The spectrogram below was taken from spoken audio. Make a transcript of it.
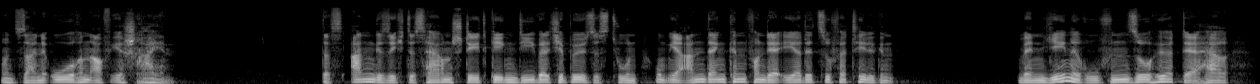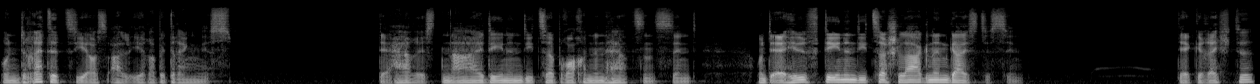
und seine Ohren auf ihr Schreien. Das Angesicht des Herrn steht gegen die, welche Böses tun, um ihr Andenken von der Erde zu vertilgen. Wenn jene rufen, so hört der Herr und rettet sie aus all ihrer Bedrängnis. Der Herr ist nahe denen, die zerbrochenen Herzens sind, und er hilft denen, die zerschlagenen Geistes sind. Der Gerechte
